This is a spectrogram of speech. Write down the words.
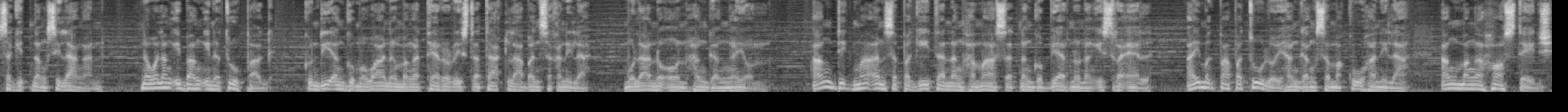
sa gitnang silangan na walang ibang inatupag kundi ang gumawa ng mga terrorist attack laban sa kanila mula noon hanggang ngayon. Ang digmaan sa pagitan ng Hamas at ng gobyerno ng Israel ay magpapatuloy hanggang sa makuha nila ang mga hostage,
